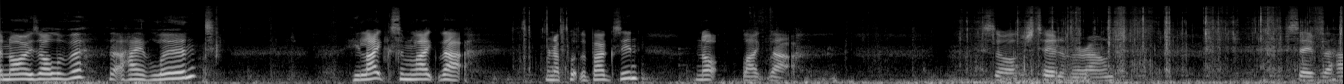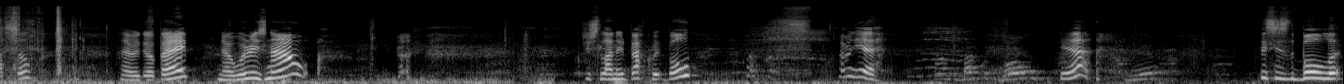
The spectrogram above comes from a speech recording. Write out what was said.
That annoys Oliver that I have learned. He likes them like that when I put the bags in, not like that. So I'll just turn them around. Save the hassle. There we go, babe. No worries now. just landed back with Bull. Haven't you? Yeah. This is the bull that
